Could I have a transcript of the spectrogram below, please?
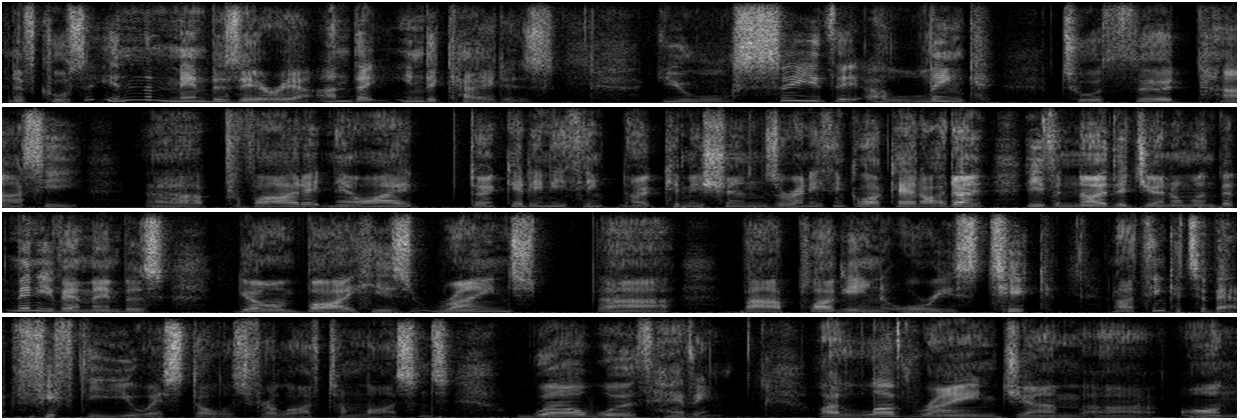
and of course in the members area under indicators you will see the a link to a third-party uh, provider. Now I don't get anything no commissions or anything like that. I don't even know the gentleman but many of our members go and buy his range uh, bar plugin or his tick and I think it's about 50 US dollars for a lifetime license well worth having. I love range um, uh, on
